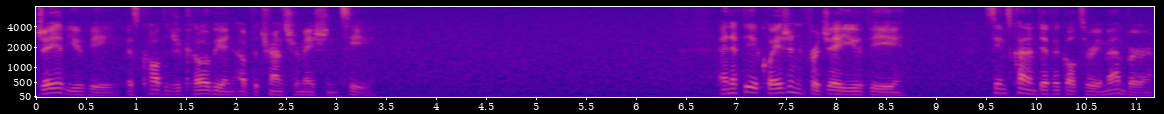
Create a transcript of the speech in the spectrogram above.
j of uv is called the Jacobian of the transformation t. And if the equation for juv seems kind of difficult to remember,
